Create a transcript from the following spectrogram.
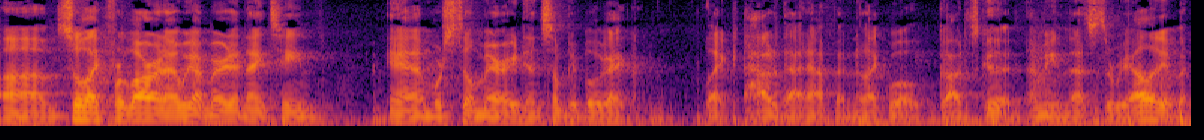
Um, so, like for Laura and I, we got married at 19, and we're still married. And some people are like, like, how did that happen? They're like, well, God is good. I mean, that's the reality of it.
